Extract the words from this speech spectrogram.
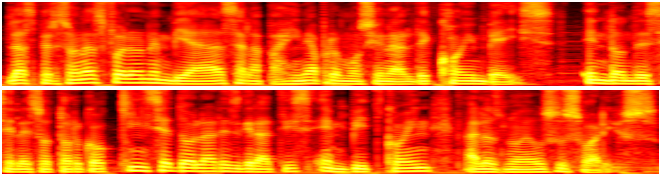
las personas fueron enviadas a la página promocional de Coinbase, en donde se les otorgó 15 dólares gratis en Bitcoin a los nuevos usuarios.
